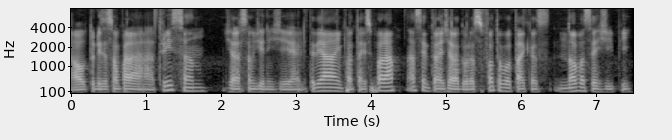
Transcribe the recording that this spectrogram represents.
Autorização para a Trisun, geração de energia LTDA, implantar e explorar as centrais geradoras fotovoltaicas Nova Sergipe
